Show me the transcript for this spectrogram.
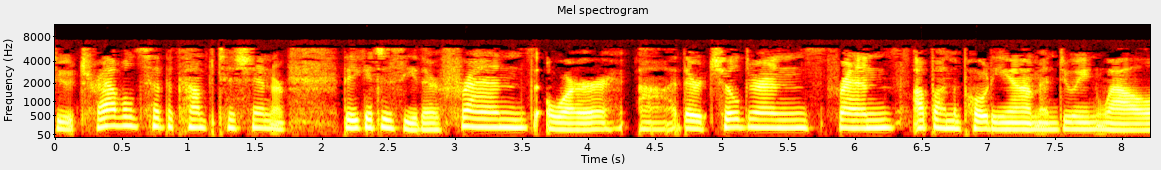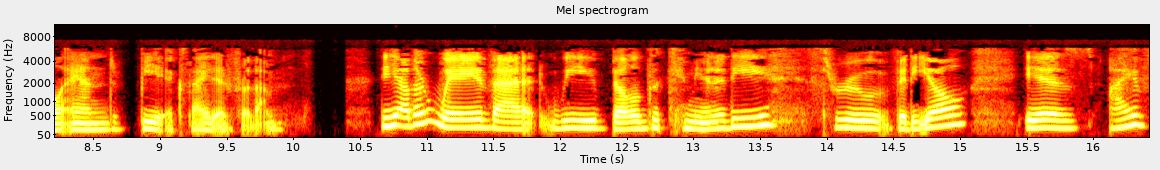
to travel to the competition or they get to see their friends or uh, their children's friends up on the podium and doing well and be excited for them. The other way that we build a community through video is I've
